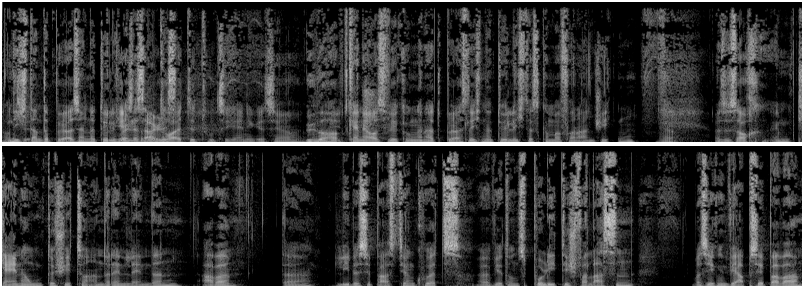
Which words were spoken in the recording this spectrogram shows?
Hat Nicht an der Börse natürlich, weil das und alles heute tut sich einiges, ja. überhaupt keine Auswirkungen hat börslich natürlich, das kann man voranschicken. Ja. Also ist auch ein kleiner Unterschied zu anderen Ländern, aber der liebe Sebastian Kurz äh, wird uns politisch verlassen, was irgendwie absehbar war.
